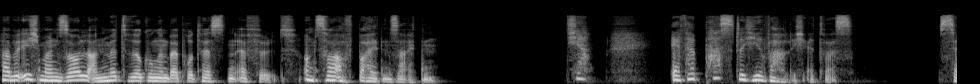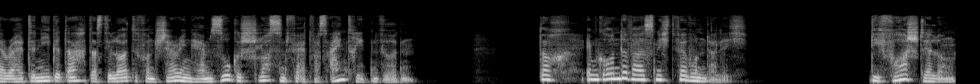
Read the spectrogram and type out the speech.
habe ich mein Soll an Mitwirkungen bei Protesten erfüllt, und zwar auf beiden Seiten. Tja, er verpasste hier wahrlich etwas. Sarah hätte nie gedacht, dass die Leute von Sheringham so geschlossen für etwas eintreten würden. Doch im Grunde war es nicht verwunderlich. Die Vorstellung,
